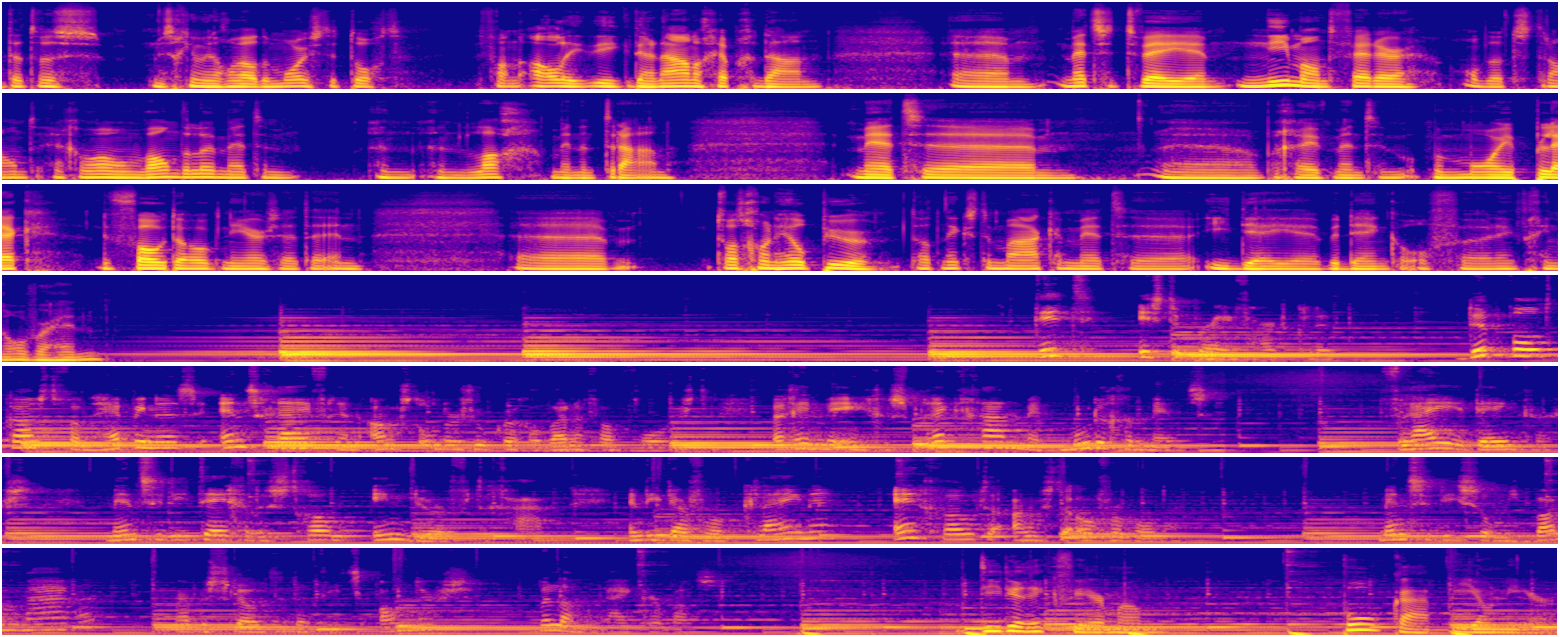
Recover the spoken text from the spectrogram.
dat was misschien nog wel de mooiste tocht van alle die ik daarna nog heb gedaan. Ehm, met z'n tweeën, niemand verder op dat strand. En gewoon wandelen met een, een, een lach, met een traan. Met ehm, eh, op een gegeven moment op een mooie plek de foto ook neerzetten. En ehm, het was gewoon heel puur. Dat had niks te maken met eh, ideeën bedenken of uh, het ging over hen. Dit is de Braveheart. De podcast van happiness en schrijver en angstonderzoeker Rowanne van Voorst, waarin we in gesprek gaan met moedige mensen. Vrije denkers, mensen die tegen de stroom in durven te gaan en die daarvoor kleine en grote angsten overwonnen. Mensen die soms bang waren, maar besloten dat iets anders belangrijker was. Diederik Veerman, Poolka-pionier,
